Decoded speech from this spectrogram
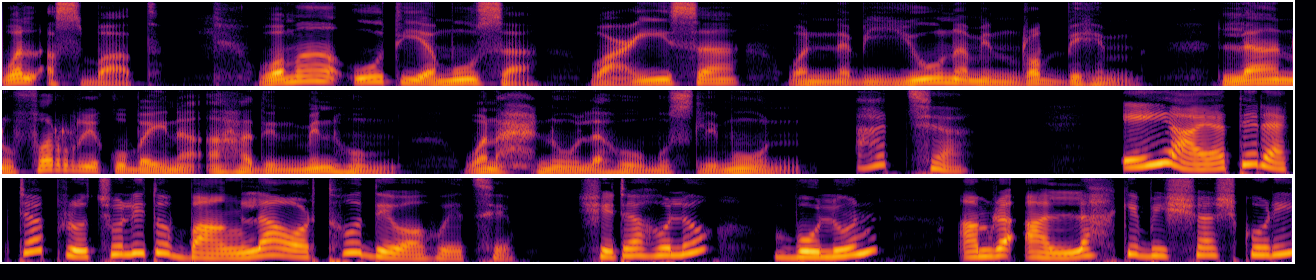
ওয়াল আসবাত। ওয়ামা উতিয়া মুসা ওয়া ঈসা ওয়ান্নবিয়ুন মিন রব্বিহিম। লা নুফরিকু বাইনা আহাদিন মিনহুম ওয়ানাহনু লাহু মুসলিমুন আচ্ছা এই আয়াতের একটা প্রচলিত বাংলা অর্থ দেওয়া হয়েছে। সেটা হল, বলুন, আমরা আল্লাহকে বিশ্বাস করি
